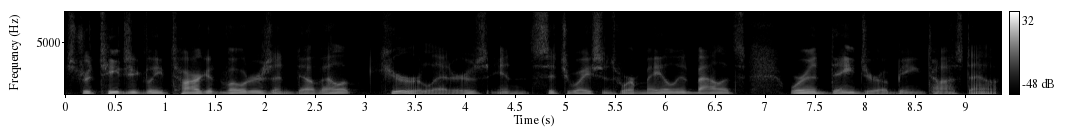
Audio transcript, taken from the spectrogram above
strategically target voters, and develop cure letters in situations where mail in ballots were in danger of being tossed out.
